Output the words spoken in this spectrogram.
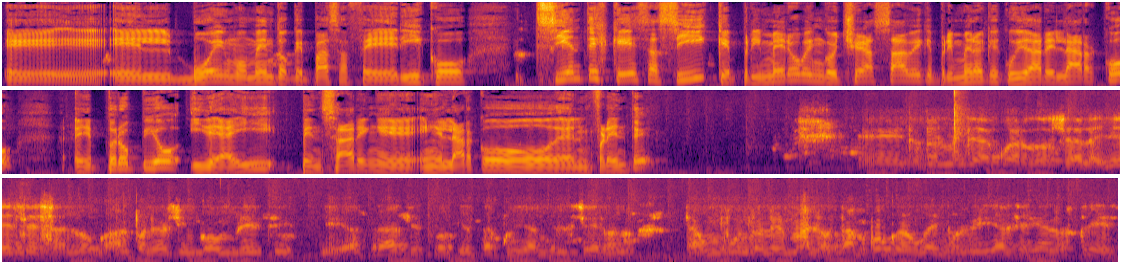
eh, el buen momento que pasa Federico. ¿Sientes que es así? Que primero Bengochea sabe que primero hay que cuidar el arco eh, propio y de ahí pensar en, eh, el arco de enfrente? o sea, la idea es esa, ¿no? Al poner cinco hombres este, atrás es porque está cuidando el cero, ¿no? O sea, un punto no es malo, tampoco es bueno, lo ideal serían los tres.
